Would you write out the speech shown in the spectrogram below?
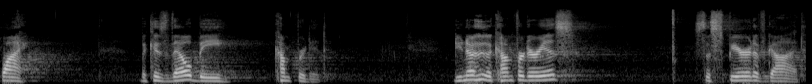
Why? because they'll be comforted. Do you know who the comforter is? It's the Spirit of God.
